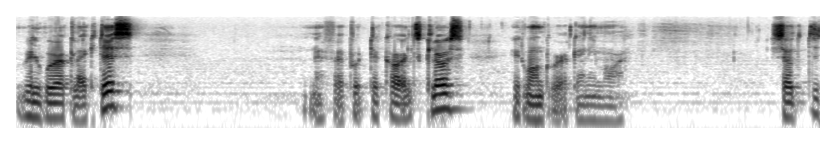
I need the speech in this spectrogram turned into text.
will work like this. And if I put the coils close, it won't work anymore. So the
